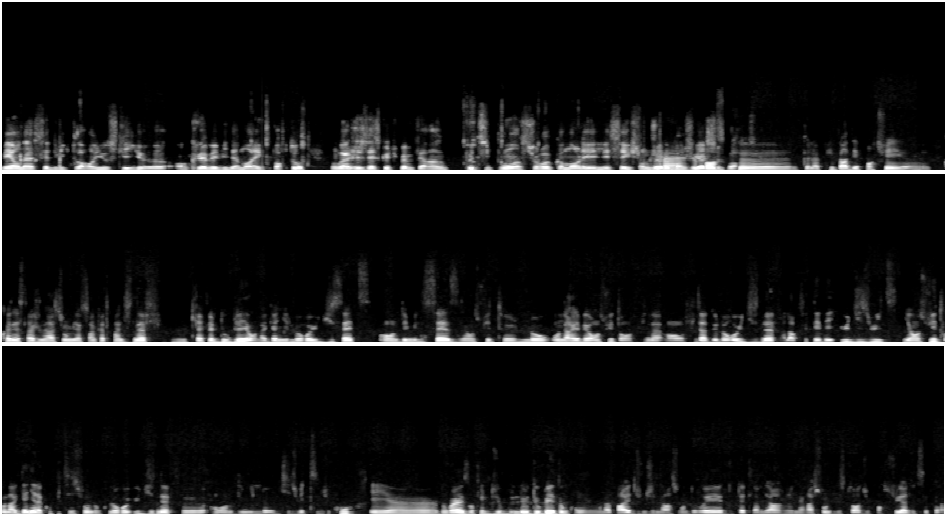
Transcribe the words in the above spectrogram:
mais on a cette victoire en Youth League euh, en club, évidemment, avec Porto. Donc voilà, juste, est-ce que tu peux me faire un petit point sur euh, comment les, les sélections de jeunes au Bah, je Portugal pense se portent que, que la plupart des Portugais euh, connaissent la génération 1999 qui a fait le doublé. On a gagné l'Euro U17 en 2016 et ensuite euh, on arrivait ensuite en finale, en finale de l'Euro U19 alors que c'était des U18 et ensuite on a gagné la compétition donc l'Euro U19 euh, en 2018 du coup et euh, donc voilà ils ont fait le, doublé donc on, a parlé d'une génération de peut-être la meilleure génération de l'histoire du Portugal etc.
